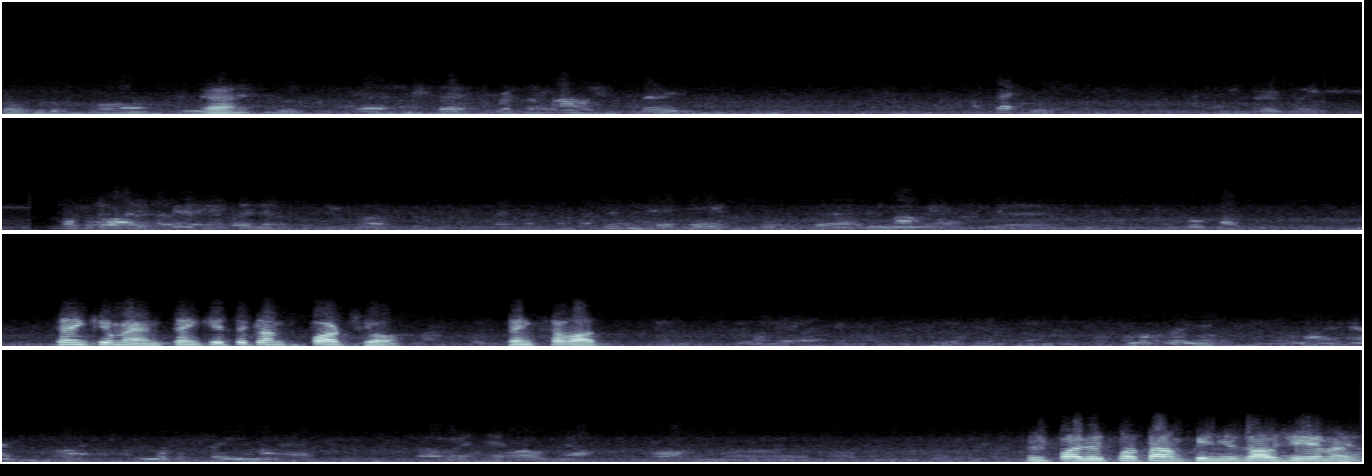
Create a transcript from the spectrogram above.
Go to the floor and Yeah. Thank you, man. Thank you to come to Portugal. Thanks a lot. Não podem soltar um bocadinho as algemas?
